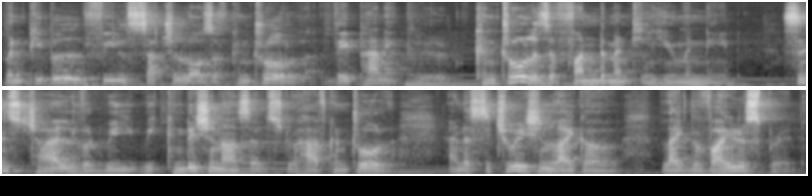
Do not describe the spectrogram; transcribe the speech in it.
When people feel such a loss of control, they panic. Control is a fundamental human need. Since childhood, we, we condition ourselves to have control, and a situation like a like the virus spread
